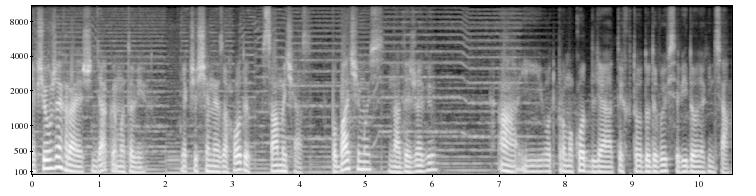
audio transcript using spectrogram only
Якщо вже граєш, дякуємо тобі. Якщо ще не заходив, саме час. Побачимось на дежавю. А, і от промокод для тих, хто додивився відео до кінця.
